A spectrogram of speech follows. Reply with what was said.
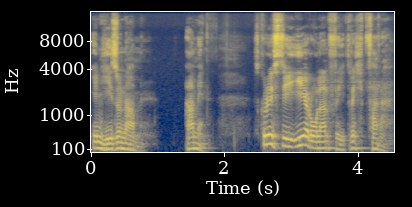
In Jesu Namen. Amen. Es grüßt Sie, Ihr Roland Friedrich Pfarrer.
